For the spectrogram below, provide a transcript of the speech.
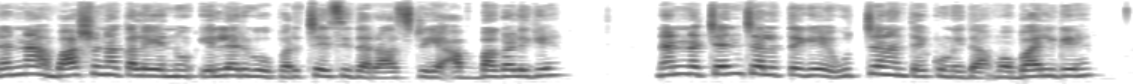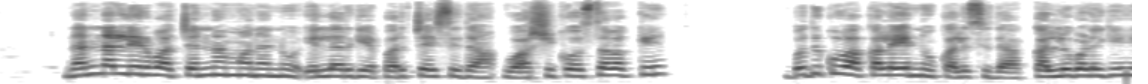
ನನ್ನ ಭಾಷಣ ಕಲೆಯನ್ನು ಎಲ್ಲರಿಗೂ ಪರಿಚಯಿಸಿದ ರಾಷ್ಟ್ರೀಯ ಹಬ್ಬಗಳಿಗೆ. ನನ್ನ ಚಂಚಲತೆಗೆ ಹುಚ್ಚನಂತೆ ಕುಣಿದ ಮೊಬೈಲ್ಗೆ. ನನ್ನಲ್ಲಿರುವ ಚೆನ್ನಮ್ಮನನ್ನು ಎಲ್ಲರಿಗೆ ಪರಿಚಯಿಸಿದ ವಾರ್ಷಿಕೋತ್ಸವಕ್ಕೆ. ಬದುಕುವ ಕಲೆಯನ್ನು ಕಲಿಸಿದ ಕಲ್ಲುಗಳಿಗೆ.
